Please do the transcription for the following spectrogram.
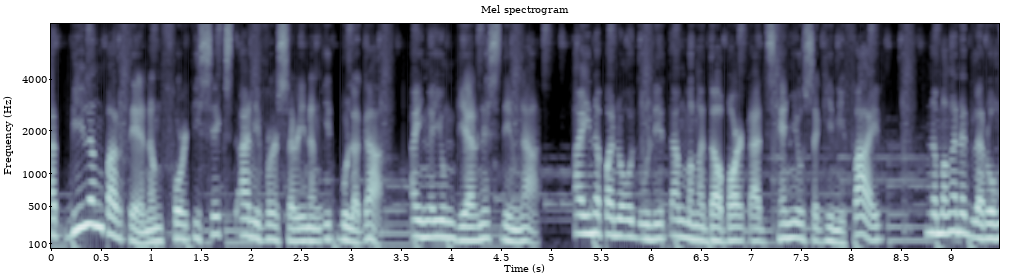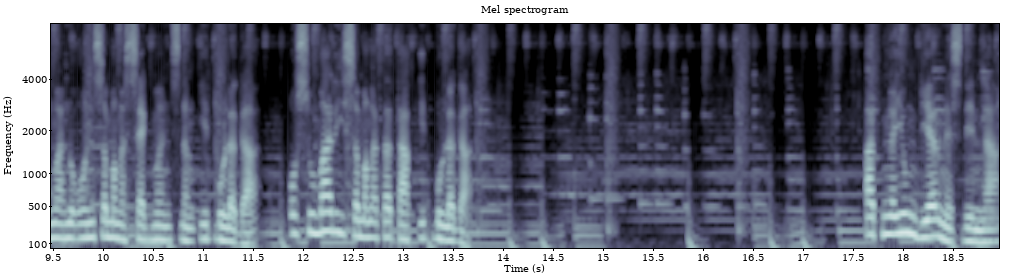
At bilang parte ng 46th anniversary ng Itbulaga, ay ngayong biyernes din na, ay napanood ulit ang mga The Bark Ads henyo sa Gimme 5, na mga naglaro nga noon sa mga segments ng Itbulaga, o sumali sa mga tatak Itbulaga. At ngayong biyernes din na,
